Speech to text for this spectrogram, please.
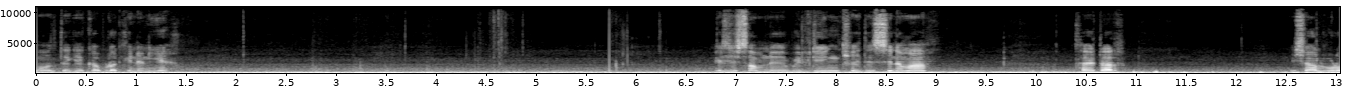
মল থেকে কাপড়া কিনে নিয়ে। এই যে সামনে বিল্ডিং, সেইতে সিনেমা, থিয়েটার। বিশাল বড়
